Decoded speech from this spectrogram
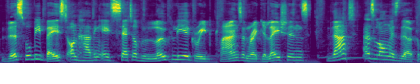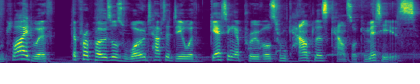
This will be based on having a set of locally agreed plans and regulations that, as long as they are complied with, the proposals won't have to deal with getting approvals from countless council committees.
